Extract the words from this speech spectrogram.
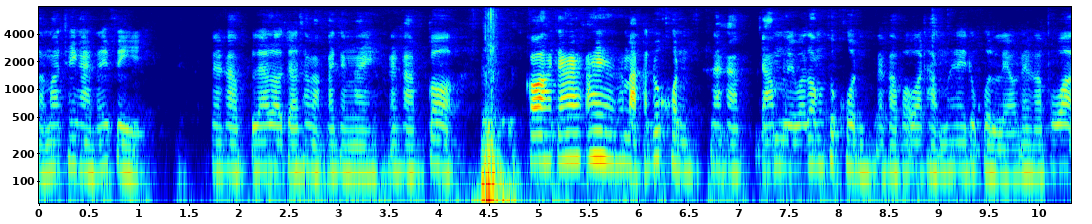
สามารถใช้งานได้ฟรีนะครับ แล้วเราจะสมัครกันยังไงนะครับ ก็ก็จะให้สมัครกันทุกคนนะครับย้ำเลยว่าต้องทุกคนนะครับ เพราะว่าทำให้ทุกคนแล้วนะครับ เพราะว่า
